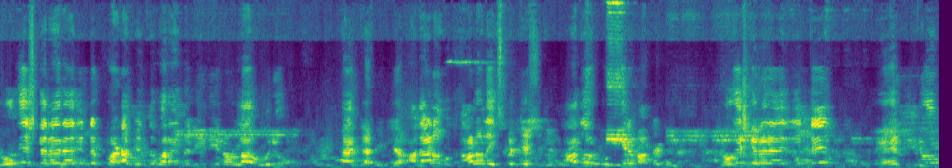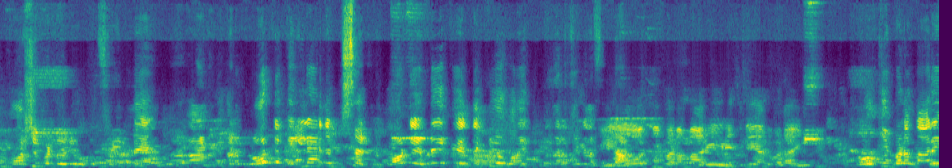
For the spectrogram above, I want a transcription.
ലോകേഷ് കനകരാജിന്റെ പടം എന്ന് പറയുന്ന രീതിയിലുള്ള ഒരു ഇമ്പാക്റ്റ് അതില്ല അതാണ് ആളുകളുടെ എക്സ്പെക്ടേഷൻ അത് ഒരിക്കലും വന്നിട്ടില്ല. ലോകേഷ് കനകരാജിന്റെ ഏറ്റവും മോശപ്പെട്ട ഒരു ആണ്. പ്ലോട്ട് എല്ലായിടത്തും മിസ്സായിട്ടുണ്ട് പ്ലോട്ട് എവിടെയൊക്കെ എന്തൊക്കെയോ കുറെ കുത്തി നിറച്ചിരിക്കുന്ന ഫീലാണ് ഈ പടം മാറി രജനീകാന്ത് പടമായി നോക്കി പടം മാറി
